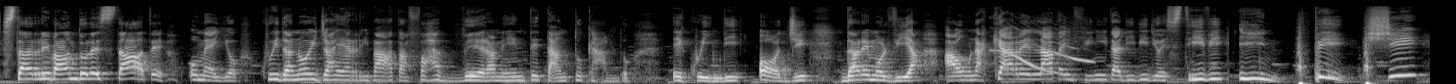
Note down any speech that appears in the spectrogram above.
sta arrivando l'estate, o meglio, qui da noi già è arrivata, fa veramente tanto caldo e quindi oggi daremo il via a una carrellata infinita di video estivi in piscina!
